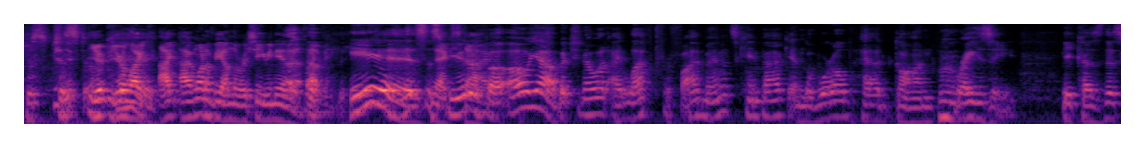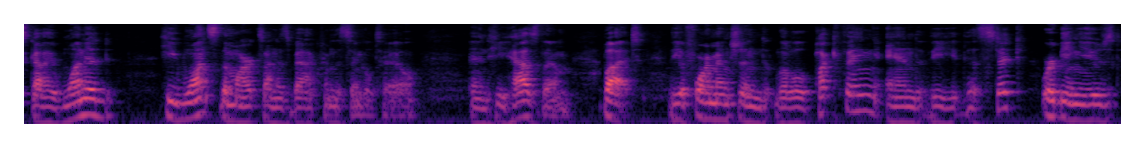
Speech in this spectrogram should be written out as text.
just just You're, you're like, I, I want to be on the receiving end of his this is beautiful. time. Oh yeah, but you know what? I left for five minutes, came back, and the world had gone Hmm. crazy because this guy wanted. He wants the marks on his back from the single tail, and he has them. But the aforementioned little puck thing and the the stick were being used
